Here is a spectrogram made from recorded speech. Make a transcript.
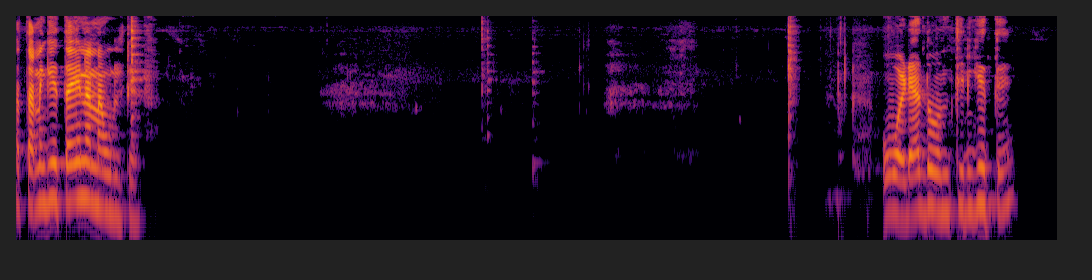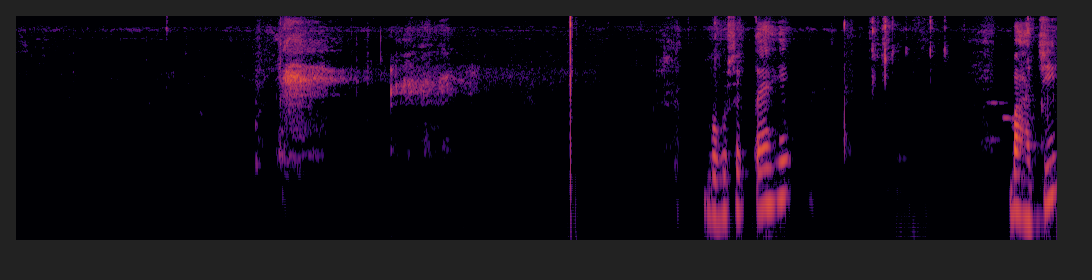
हाताने घेता येईना ना उलटे. वड्या दोन तीन घेते. बघू शकता हे. भाजी.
